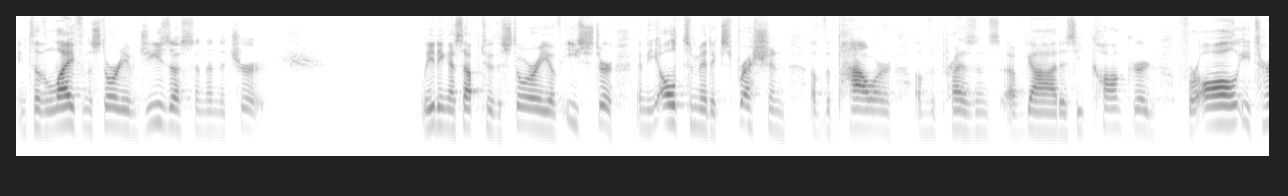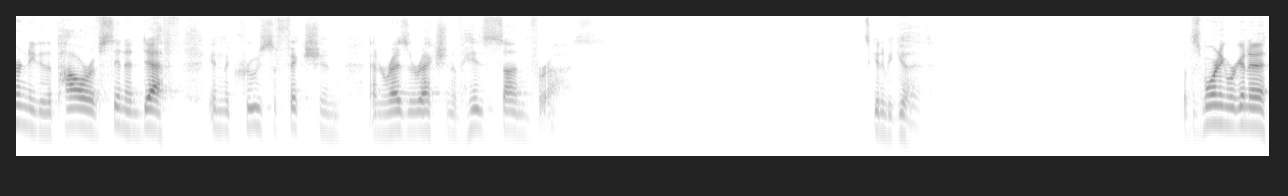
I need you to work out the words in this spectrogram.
into the life and the story of Jesus and then the church. leading us up to the story of Easter and the ultimate expression of the power of the presence of God as He conquered for all eternity the power of sin and death in the crucifixion and resurrection of His Son for us. It's going to be good. But this morning we're going to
